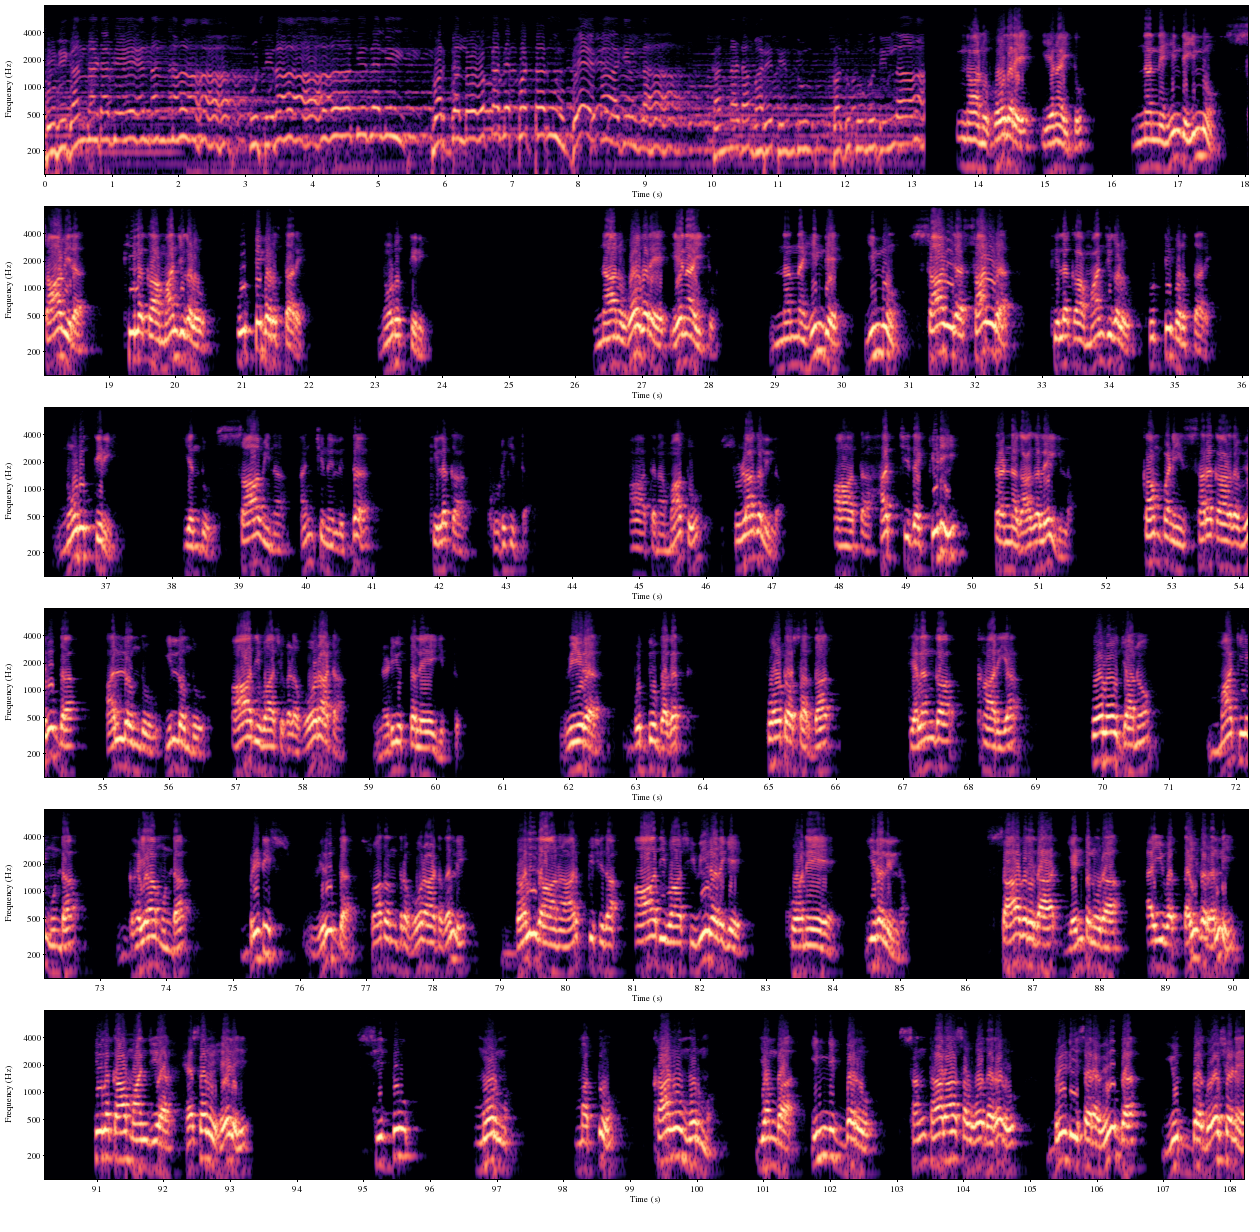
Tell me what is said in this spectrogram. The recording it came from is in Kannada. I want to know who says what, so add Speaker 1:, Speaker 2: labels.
Speaker 1: ಸಿರಿಗನ್ನಡವೇ ನನ್ನ ಉಸಿರಾಗಿರಲಿ, ಸ್ವರ್ಗಲೋಕವೇ ಕೊಟ್ಟರೂ ಬೇಕಾಗಿಲ್ಲ. ಕನ್ನಡ ಮರೆತೆಂದು ಬದುಕುವುದಿಲ್ಲ.
Speaker 2: ನಾನು ಹೋದರೆ ಏನಾಯಿತು? ನನ್ನ ಹಿಂದೆ ಇನ್ನು ಸಾವಿರ ತಿಲಕ ಮಾಂಜಿಗಳು ಹುಟ್ಟಿ ಬರುತ್ತಾರೆ. ನೋಡುತ್ತೀರಿ. ನಾನು ಹೋದರೆ ಏನಾಯಿತು? ನನ್ನ ಹಿಂದೆ ಇನ್ನು ಸಾವಿರ ಸಾವಿರ ತಿಲಕ ಮಾಂಜಿಗಳು ಹುಟ್ಟಿ ಬರುತ್ತಾರೆ. ನೋಡುತ್ತೀರಿ ಎಂದು ಸಾವಿನ ಅಂಚಿನಲ್ಲಿದ್ದ ತಿಲಕ ಕುಡುಗಿದ್ದ. ಆತನ ಮಾತು ಸುಳ್ಳಾಗಲಿಲ್ಲ. ಆತ ಹಚ್ಚಿದ ಕಿಡಿ ತಣ್ಣಗಾಗಲೇ ಇಲ್ಲ. ಕಂಪನಿ ಸರಕಾರದ ವಿರುದ್ಧ ಅಲ್ಲೊಂದು ಇಲ್ಲೊಂದು ಆದಿವಾಸಿಗಳ ಹೋರಾಟ ನಡೆಯುತ್ತಲೇ ಇತ್ತು. ವೀರ ಬುದ್ಧು ಭಗತ್ ಪೋಟೋ ಸರ್ದಾರ್, ತೆಲಂಗ ಕಾರ್ಯ, ಪೋಲೋ ಜಾನೋ, ಮಾಕಿ ಮುಂಡಾ ಗಯಾ ಮುಂಡಾ, ಬ್ರಿಟಿಷ್ ವಿರುದ್ಧ ಸ್ವಾತಂತ್ರ್ಯ ಹೋರಾಟದಲ್ಲಿ ಬಲಿದಾನ ಅರ್ಪಿಸಿದ ಆದಿವಾಸಿ ವೀರರಿಗೆ ಕೊನೆ ಇರಲಿಲ್ಲ. ಸಾವಿರದ ಎಂಟುನೂರ ಐವತ್ತೈದರಲ್ಲಿ ತಿಲಕ ಮಾಂಜಿಯ ಹೆಸರು ಹೇಳಿ ಸಿದ್ದು ಮುರ್ಮ್ ಮತ್ತು ಖಾನು ಮುರ್ಮ್ ಎಂಬ ಇನ್ನಿಬ್ಬರು ಸಂತಾಲ ಸಹೋದರರು ಬ್ರಿಟಿಷರ ವಿರುದ್ಧ ಯುದ್ಧ ಘೋಷಣೆ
